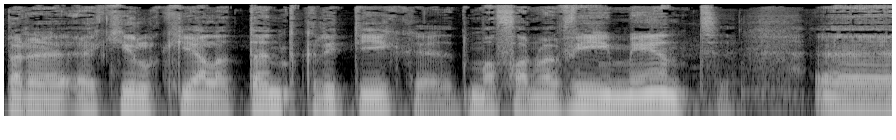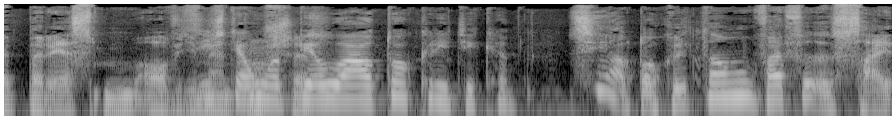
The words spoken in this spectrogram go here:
para aquilo que ela tanto critica de uma forma veemente, uh, parece-me, obviamente. Isto é um, um apelo à autocrítica. Sim, a autocrítica não, vai, sai,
